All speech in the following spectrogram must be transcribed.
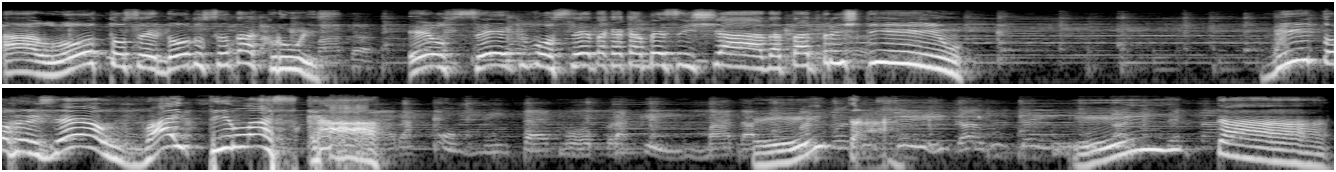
Alô, torcedor do Santa Cruz. Eu sei que você tá com a cabeça inchada, tá tristinho. Vitor Rangel vai te lascar. Eita! Eita!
